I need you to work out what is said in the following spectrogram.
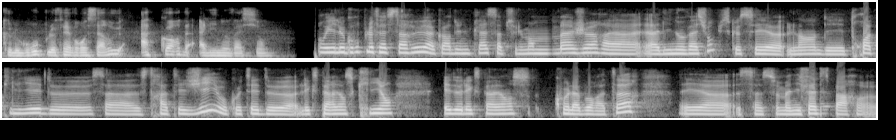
que le groupe Lefebvre-Saru accorde à l'innovation? Oui, le groupe Lefebvre-Saru accorde une place absolument majeure à, l'innovation puisque c'est euh, l'un des trois piliers de sa stratégie aux côtés de l'expérience client et de l'expérience collaborateur. Et euh, ça se manifeste par, euh,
